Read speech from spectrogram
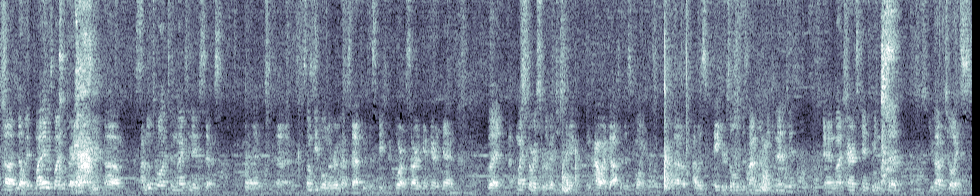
So, uh, no, my name is Michael Drahos. Um, I moved to Wellington in 1986. And uh, some people in the room have sat through this speech before. I'm sorry to get here again. But my story is sort of interesting in how I got to this point. Uh, I was eight years old at the time living in Connecticut, and my parents came to me and said, you have a choice.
